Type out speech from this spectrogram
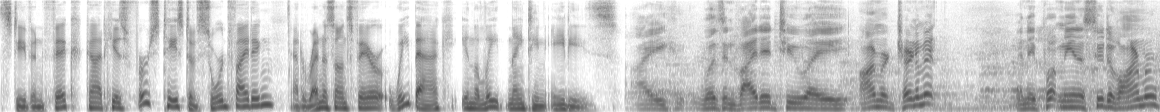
Stephen Fick got his first taste of sword fighting at a Renaissance fair way back in the late 1980s. I was invited to a armored tournament, and they put me in a suit of armor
